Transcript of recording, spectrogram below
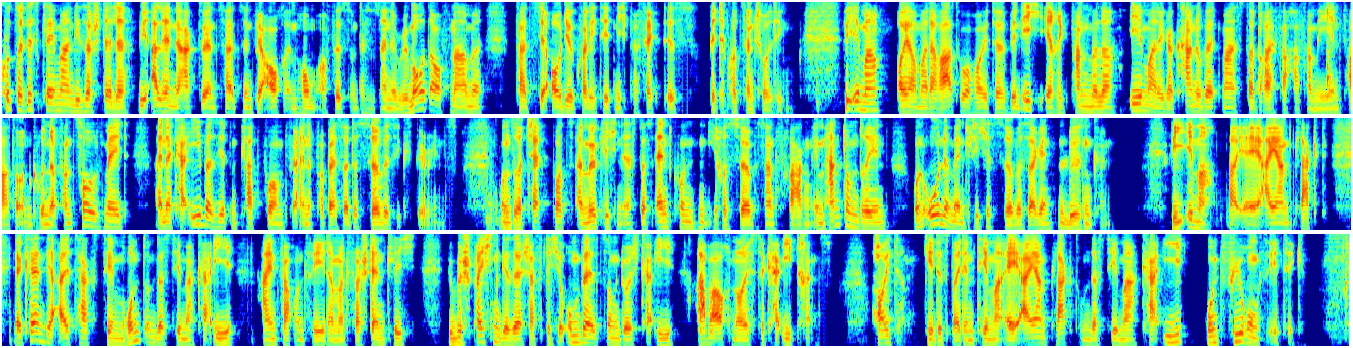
Kurzer Disclaimer an dieser Stelle. Wie alle in der aktuellen Zeit sind wir auch im Homeoffice und das ist eine Remote-Aufnahme. Falls die Audioqualität nicht perfekt ist, bitte kurz entschuldigen. Wie immer, euer Moderator heute bin ich, Erik Pannmüller, ehemaliger Kanu-Weltmeister, dreifacher Familienvater und Gründer von Solvemate, einer KI-basierten Plattform für eine verbesserte Service Experience. Unsere Chatbots ermöglichen es, dass Endkunden ihre Serviceanfragen im Handumdrehen und ohne menschliche Serviceagenten lösen können. Wie immer bei AI Unplugged erklären wir Alltagsthemen rund um das Thema KI einfach und für jedermann verständlich. Wir besprechen gesellschaftliche Umwälzungen durch KI, aber auch neueste KI-Trends. Heute geht es bei dem Thema AI Unplugged um das Thema KI und Führungsethik.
